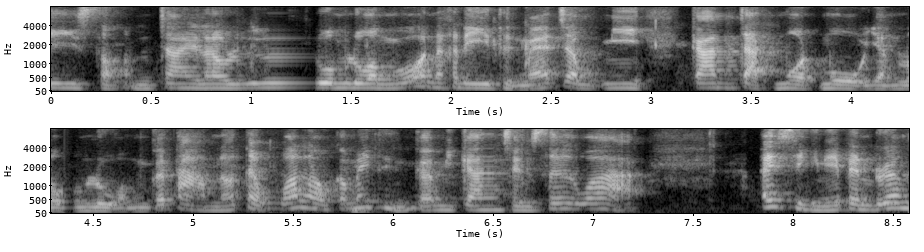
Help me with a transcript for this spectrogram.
ดีสอนใจเรารวมๆว่าวรรณคดีถึงแม้จะมีการจัดหมวดหมู่อย่างหลวมๆก็ตามเนาะแต่ว่าเราก็ไม่ถึงกับมีการเซ็นเซอร์ว่าไอ้สิ่งนี้เป็นเรื่อง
